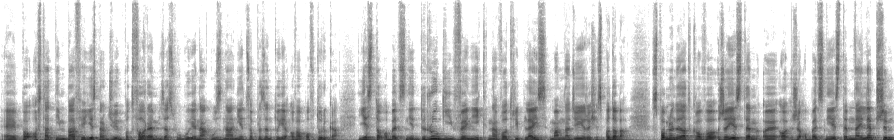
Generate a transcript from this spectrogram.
e, po ostatnim buffie jest prawdziwym potworem i zasługuje na uznanie, co prezentuje owa powtórka. Jest to obecnie drugi wynik na VOT Replays. Mam nadzieję, że się spodoba. Wspomnę dodatkowo, że jestem, e, że obecnie jestem najlepszym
